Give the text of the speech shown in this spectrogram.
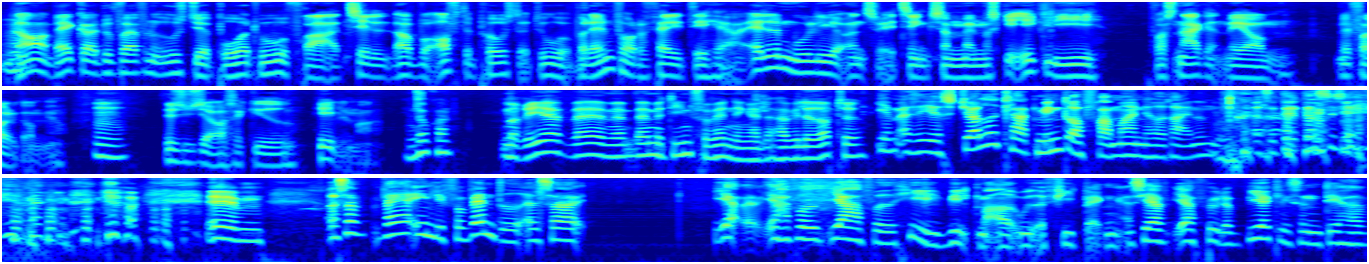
ja. nå, hvad gør du, hvad for noget udstyr bruger du fra, til, og hvor ofte poster du, og hvordan får du fat i det her, alle mulige åndssvage ting, som man måske ikke lige får snakket med om, med folk om jo. Mm. Det synes jeg også har givet helt vildt meget. Det var godt. Maria, hvad, hvad, med dine forventninger? Eller har vi levet op til det? Jamen, altså, jeg stjålede klart mindre fra mig, end jeg havde regnet med. Altså, det, der synes jeg... øhm, og så, hvad jeg egentlig forventede, altså... Jeg, jeg, har fået, jeg har fået helt vildt meget ud af feedbacken. Altså, jeg, jeg føler virkelig sådan, det har...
